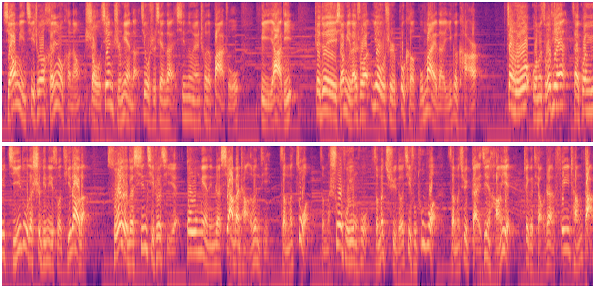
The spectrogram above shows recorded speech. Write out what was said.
小米汽车很有可能首先直面的就是现在新能源车的霸主比亚迪，这对小米来说又是不可不迈的一个坎儿。正如我们昨天在关于极度的视频里所提到的。所有的新汽车企业都面临着下半场的问题：怎么做？怎么说服用户？怎么取得技术突破？怎么去改进行业？这个挑战非常大。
